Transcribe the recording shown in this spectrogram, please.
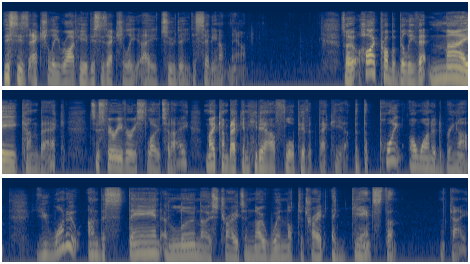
this is actually right here this is actually a 2d just setting up now so high probability that may come back it's just very very slow today may come back and hit our floor pivot back here. But the point I wanted to bring up you want to understand and learn those trades and know when not to trade against them okay?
